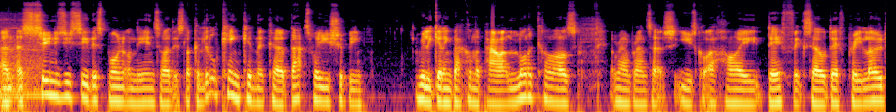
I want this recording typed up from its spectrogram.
And as soon as you see this point on the inside, it's like a little kink in the curb. That's where you should be really getting back on the power. A lot of cars around Brands Hatch use quite a high diff, Excel diff preload,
